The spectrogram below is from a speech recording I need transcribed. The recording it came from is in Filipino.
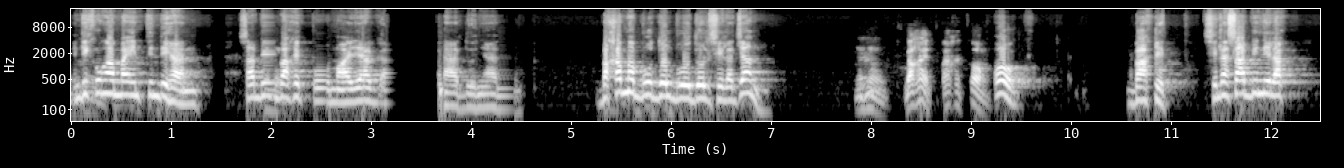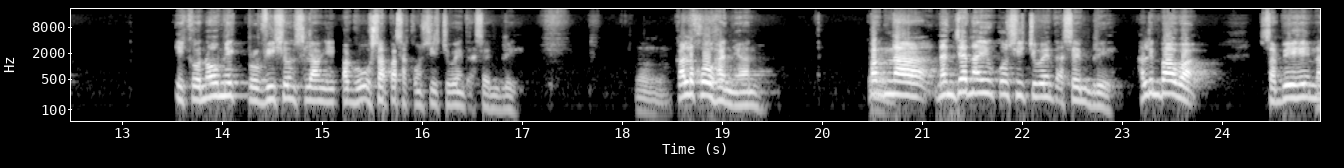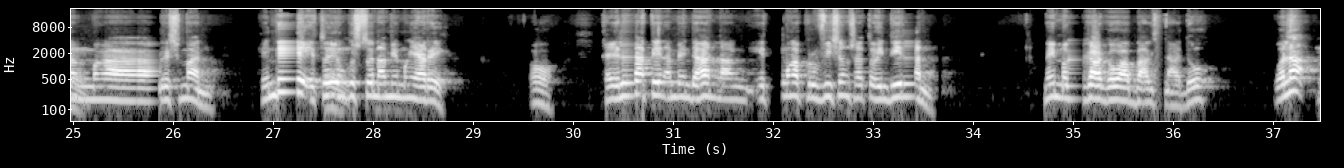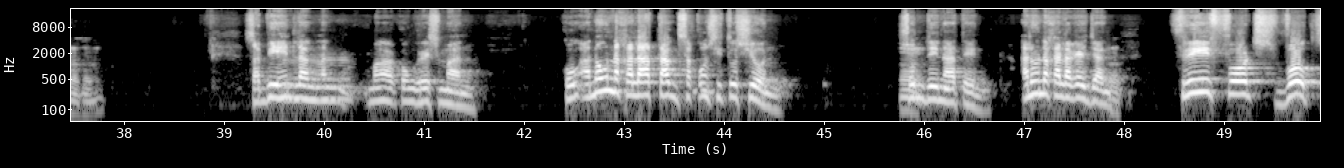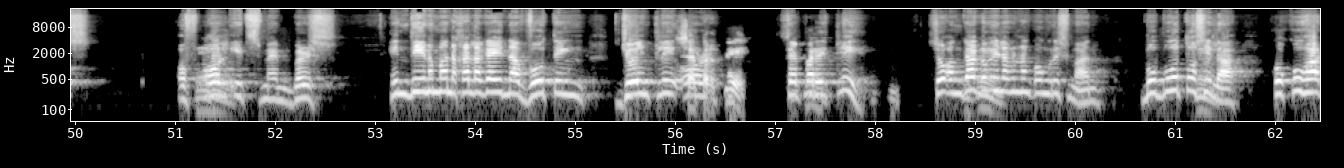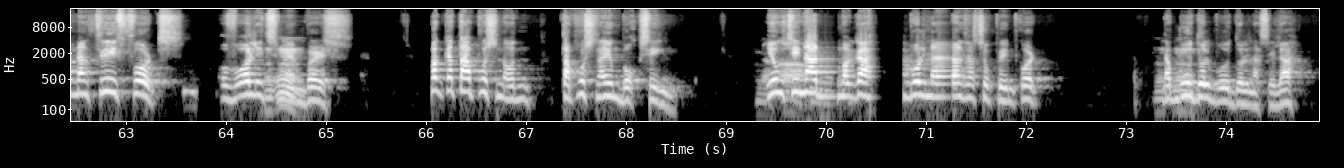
Hindi ko nga maintindihan, sabi bakit pumayag ang Senado niyan. Baka mabudol-budol sila dyan. Mhm. Bakit? Bakit kong? Oh, bakit? Sinasabi nila, economic provisions lang yung pag-uusapan sa Constituent Assembly. Mhm. Kalokohan yan. Pag na, nandyan na yung Constituent Assembly, halimbawa, sabihin ng Hmm. mga congressman, hindi, ito yung Hmm. gusto namin mangyari. Oh, kailangan natin amendahan ng itong mga provisions na to hindi lang. May magagawa ba ang Senado? Wala. Mhm. Sabihin lang ng mga congressman, kung anong nakalatag sa konstitusyon, Hmm. sundin natin. Ano nakalagay dyan? Hmm. Three-fourths votes of Hmm. all its members. Hindi naman nakalagay na voting jointly or Separately. separately. So ang gagawin lang ng congressman, buboto sila, kukuha ng three-fourths of all its Mhm. members. Pagkatapos nun, tapos na yung boxing. Yung Oo. Senado maghahabol na lang sa Supreme Court. Mhm. Nabudol-budol na sila.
